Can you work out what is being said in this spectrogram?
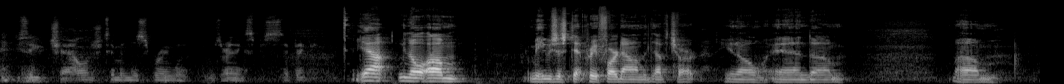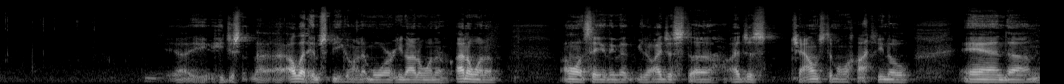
you say you challenged him in the spring. Was was there anything specific? Yeah, you know, um, I mean, he was just pretty far down on the depth chart, you know, and um, um, yeah, he, he just. I I'll let him speak on it more. You know, I don't want to. I don't want to. I don't want to say anything that you know. I just. Uh, I just challenged him a lot, you know, and um,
